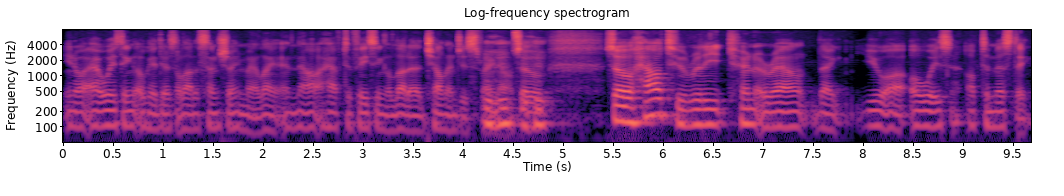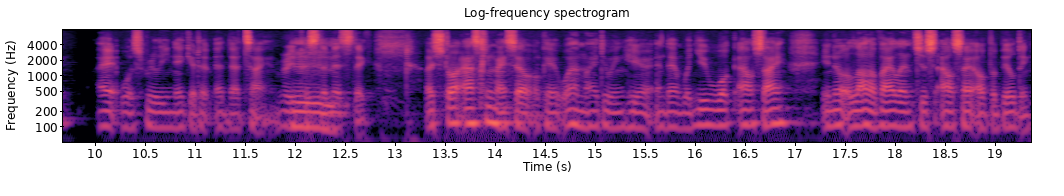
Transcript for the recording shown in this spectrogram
You know, I always think okay, there's a lot of sunshine in my life, and now I have to facing a lot of challenges right now. Mhm, So, mhm. so how to really turn around? Like you are always optimistic. I was really negative at that time, very Mm. pessimistic. I start asking myself, okay, what am I doing here? And then when you walk outside, you know, a lot of violence just outside of a building.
